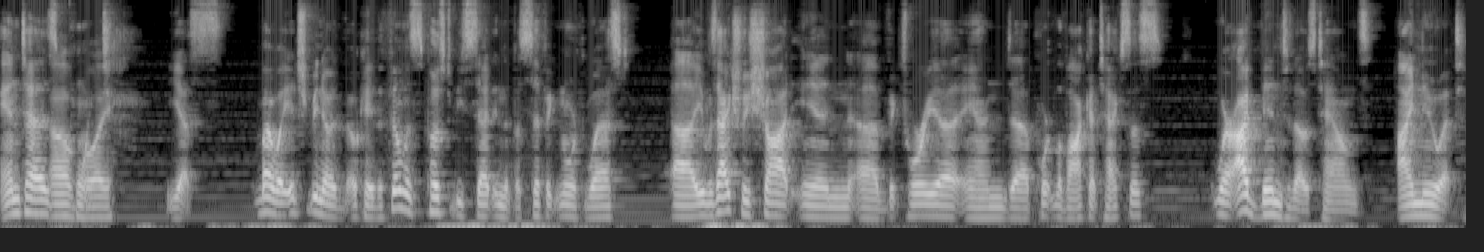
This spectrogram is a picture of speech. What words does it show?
Antez oh Point. boy. Yes. by the way, it should be noted. Okay, the film is supposed to be set in the Pacific Northwest. Uh, it was actually shot in uh, Victoria and uh, Port Lavaca, Texas, where I've been to those towns. I knew it.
